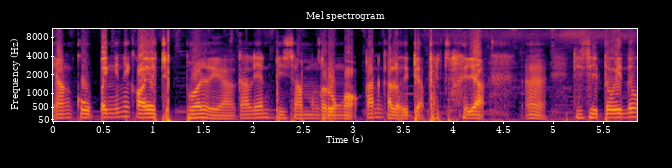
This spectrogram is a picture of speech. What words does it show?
yang kuping ini kayak jebol ya. Kalian bisa mengerungokkan kalau tidak percaya. Nah, di situ itu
